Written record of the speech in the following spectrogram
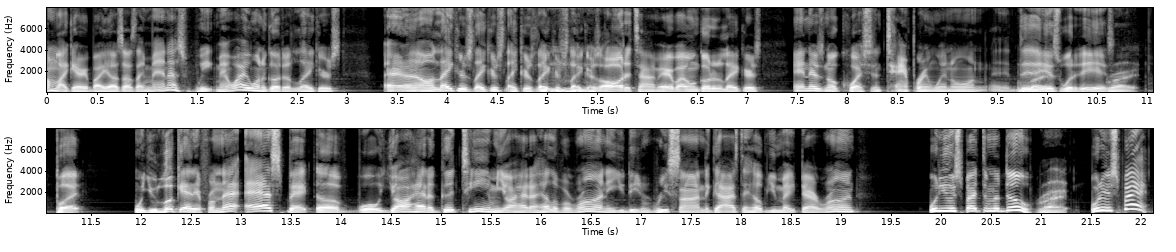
I'm like everybody else. I was like, man, that's weak, man. Why you want to go to the Lakers? Uh, Lakers, Lakers, Lakers, Lakers, Mm-hmm. Lakers, all the time. Everybody want to go to the Lakers, and there's no question tampering went on. It is Right. what it is. right. But when you look at it from that aspect of, well, y'all had a good team, y'all had a hell of a run, and you didn't re-sign the guys to help you make that run. What do you expect them to do? Right. What do you expect?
